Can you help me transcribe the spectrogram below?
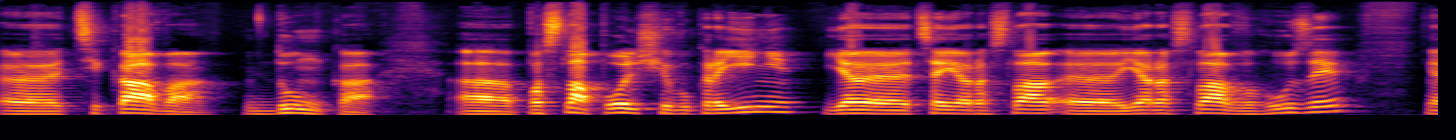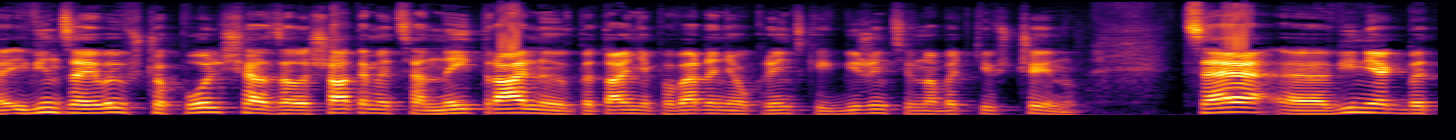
е, цікава думка е, посла Польщі в Україні. Я, це Ярослав, е, Ярослав Гузи. І він заявив, що Польща залишатиметься нейтральною в питанні повернення українських біженців на батьківщину. Це він якби.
